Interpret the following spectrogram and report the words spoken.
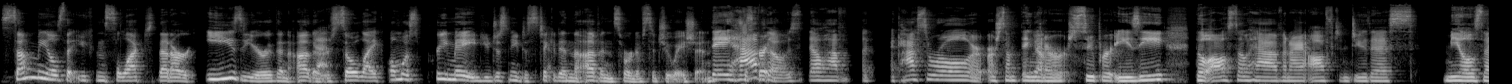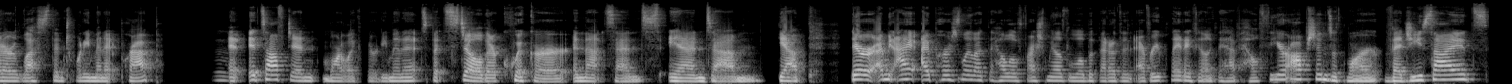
some meals that you can select that are easier than others. Yes. So like almost pre-made, you just need to stick it in the oven sort of situation. They have those. They'll have like a casserole or, or something that are super easy. They'll also have, and I often do this, meals that are less than 20 minute prep. Mm. It's often more like 30 minutes, but still they're quicker in that sense. And um, yeah, they're, I mean, I, I personally like the HelloFresh meals a little bit better than EveryPlate. I feel like they have healthier options with more veggie sides.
